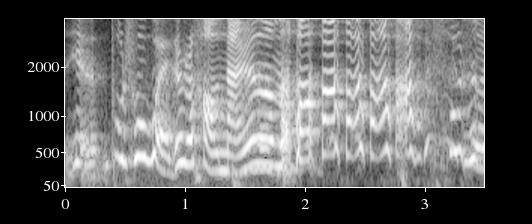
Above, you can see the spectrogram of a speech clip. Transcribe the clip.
也不出轨就是好男人了吗？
